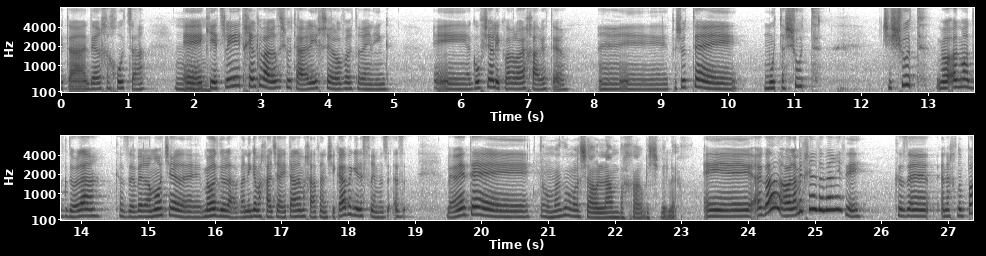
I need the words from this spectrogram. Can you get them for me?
את הדרך החוצה. אה, כי אצלי התחיל כבר איזשהו תהליך של overtraining. אה, הגוף שלי כבר לא יכל יותר. אה, פשוט אה, מותשות, תשישות מאוד מאוד גדולה. כזה ברמות של אה, מאוד גדולה, ואני גם אחת שהייתה לה מחלת הנשיקה בגיל 20, אז, אז באמת... אה, לא, מה זה אומר שהעולם בחר בשבילך? אה, העולם התחיל לדבר איתי. כזה, אנחנו פה,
